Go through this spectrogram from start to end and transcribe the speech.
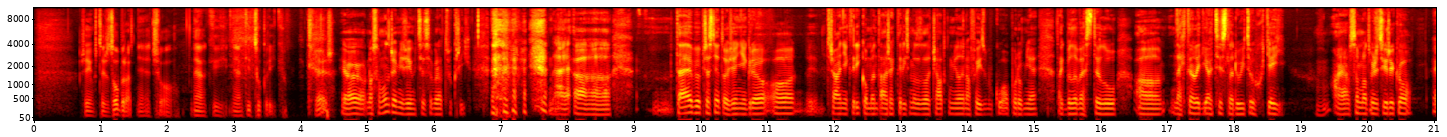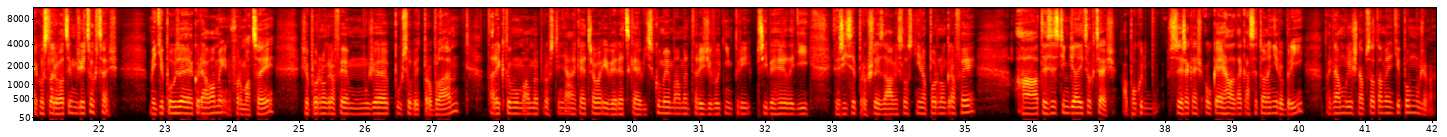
že im chceš zobrať niečo, nejaký, nejaký cukrík. Vieš? Jo, jo, no samozřejmě, že jim chci sebrat cukřík. ne, uh, to je přesně to, že někdo, třeba některý komentáře, který jsme za začátku měli na Facebooku a podobně, tak byly ve stylu nechte lidi, ať si sledují, co chtějí. Mm-hmm. A já jsem na to vždycky říkal, jako sledovat si můžeš, co chceš. My ti pouze jako dáváme informaci, že pornografie může působit problém. Tady k tomu máme prostě nějaké třeba i vědecké výzkumy, máme tady životní příběhy lidí, kteří si prošli závislostí na pornografii a ty si s tím dělej, co chceš. A pokud si řekneš, OK, hele, tak asi to není dobrý, tak nám můžeš napsat a my ti pomůžeme.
